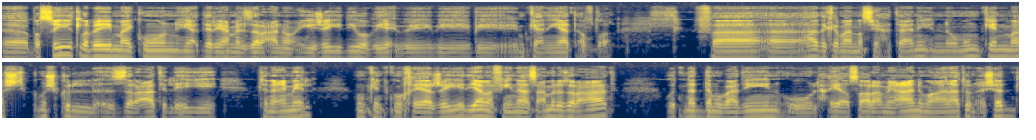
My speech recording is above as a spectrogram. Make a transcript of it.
آه، بسيط لبين ما يكون يقدر يعمل زرعة نوعية جيدة وبإمكانيات أفضل. فهذا كمان نصيحة تاني إنه ممكن مش مش كل الزراعات اللي هي بتنعمل ممكن تكون خيار جيد. ياما في ناس عملوا زراعات وتندموا بعدين والحقيقة صار عم يعاني معاناتهم أشد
